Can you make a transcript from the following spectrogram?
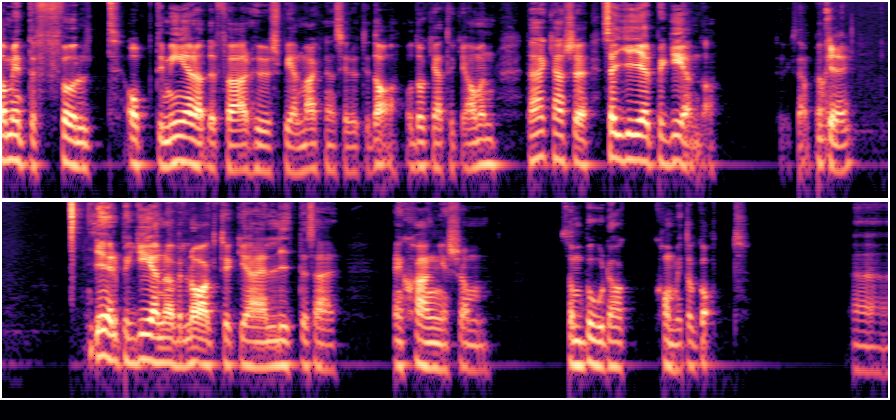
de är inte fullt optimerade för hur spelmarknaden ser ut idag. Och då kan jag tycka, ja men det här kanske, säg JRPG då. Till exempel. Okej. JRPG överlag tycker jag är lite så här en genre som, som borde ha kommit och gått. Eh,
